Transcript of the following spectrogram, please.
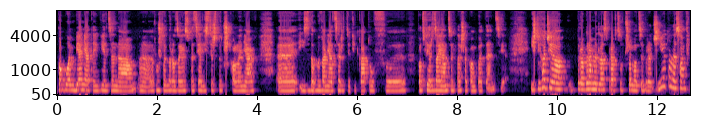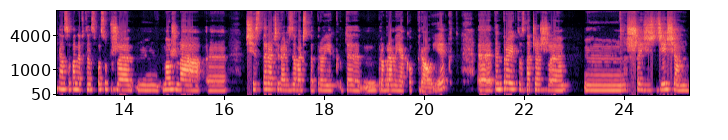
pogłębiania tej wiedzy na e, różnego rodzaju specjalistycznych szkoleniach e, i zdobywania certyfikatów e, potwierdzających nasze kompetencje. Jeśli chodzi o programy dla sprawców przemocy w rodzinie, to one są finansowane w ten sposób, że mm, można się starać realizować te, projek- te mm, programy jako projekt. E, ten projekt oznacza, że 60 mm,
